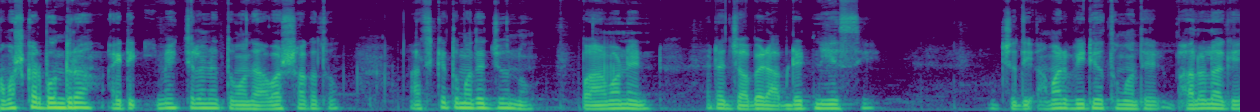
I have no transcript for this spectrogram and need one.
নমস্কার বন্ধুরা আইটি ইমেক চ্যানেলে তোমাদের আবার স্বাগত। আজকে তোমাদের জন্য পার্মানেন্ট একটা জবের আপডেট নিয়ে এসেছি। যদি আমার ভিডিও তোমাদের ভালো লাগে,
